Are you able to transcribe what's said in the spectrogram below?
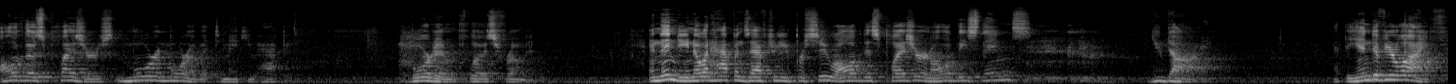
all of those pleasures, more and more of it to make you happy. Boredom flows from it. And then, do you know what happens after you pursue all of this pleasure and all of these things? You die. At the end of your life,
